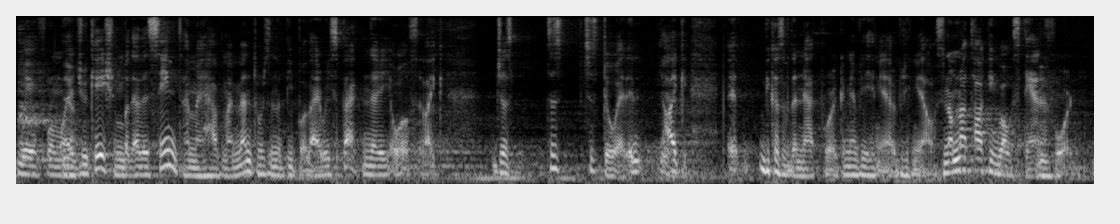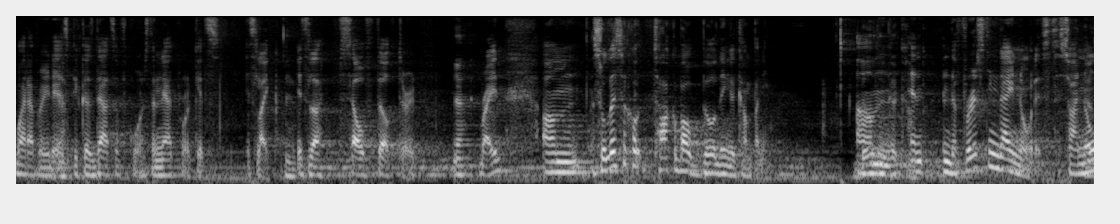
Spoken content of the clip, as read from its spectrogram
way of formal education. But at the same time, I have my mentors and the people that I respect, and they all say like, just just just do it, and like it, because of the network and everything everything else. And I'm not talking about Stanford, whatever it is, because that's of course the network. It's it's like it's like self-filtered, Yeah. right? Um, so let's talk- about building a company. Um, Building a company. and, and the first thing that I noticed, so I know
